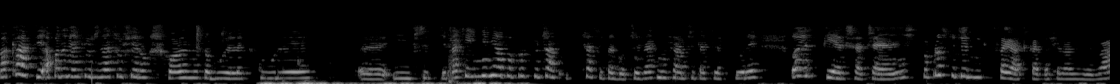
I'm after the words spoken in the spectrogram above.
wakacje, a potem jak już zaczął się rok szkolny, to były lektury i wszystkie takie i nie miałam po prostu czasu, czasu tego czytać, musiałam czytać lektury. To jest pierwsza część, po prostu dziennik cwaniaczka to się nazywa.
